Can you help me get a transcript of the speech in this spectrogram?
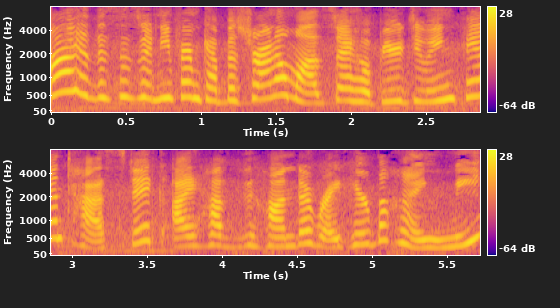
Hi, this is Whitney from Capistrano Mazda. I hope you're doing fantastic. I have the Honda right here behind me.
